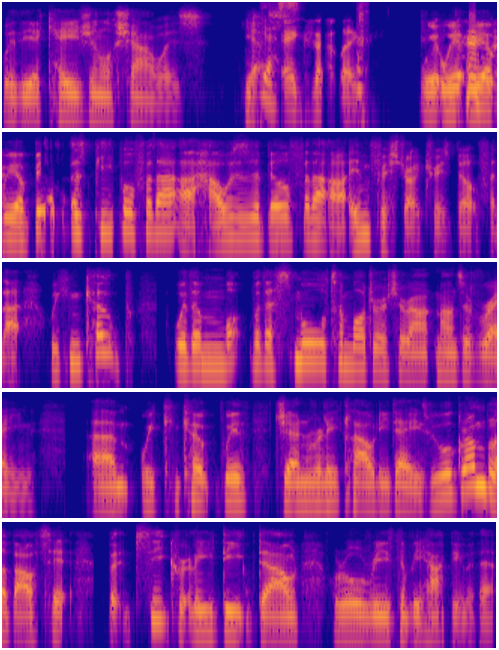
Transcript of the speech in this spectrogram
with the occasional showers. Yes. Yes. Exactly. We, we, we, are, we are built as people for that. Our houses are built for that. Our infrastructure is built for that. We can cope with a mo- with a small to moderate amount of rain. Um, we can cope with generally cloudy days. We will grumble about it, but secretly, deep down, we're all reasonably happy with it.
